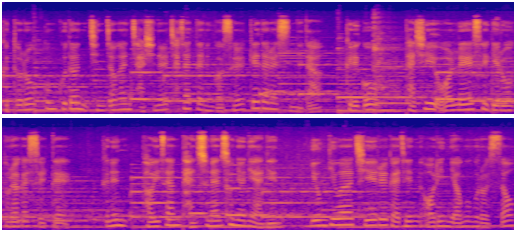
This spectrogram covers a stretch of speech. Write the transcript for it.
그토록 꿈꾸던 진정한 자신을 찾았다는 것을 깨달았습니다. 그리고 다시 원래의 세계로 돌아갔을 때 그는 더 이상 단순한 소년이 아닌 용기와 지혜를 가진 어린 영웅으로서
